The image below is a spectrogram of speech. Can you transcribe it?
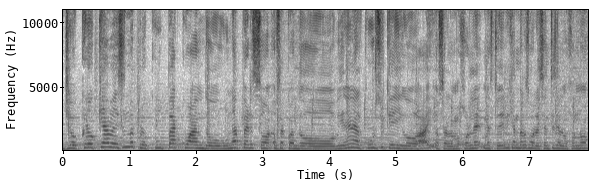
yo creo que a veces me preocupa cuando una persona, o sea, cuando vienen al curso y que digo, ay, o sea, a lo mejor me estoy dirigiendo a los adolescentes y a lo mejor no,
